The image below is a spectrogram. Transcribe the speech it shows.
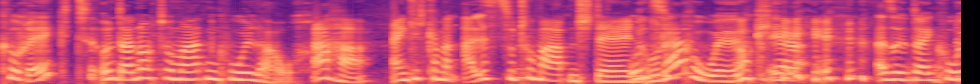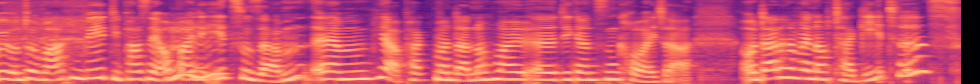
korrekt. Und dann noch Tomaten, Kohl, Lauch. Aha. Eigentlich kann man alles zu Tomaten stellen, Und oder? zu Kohl. Okay. Ja. Also dein Kohl- und Tomatenbeet, die passen ja auch beide Mhm. eh zusammen. Ähm, ja, packt man dann nochmal äh, die ganzen Kräuter. Und dann haben wir noch Tagetes.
